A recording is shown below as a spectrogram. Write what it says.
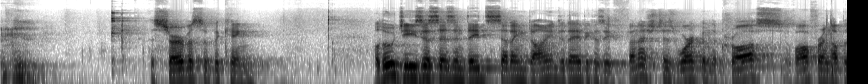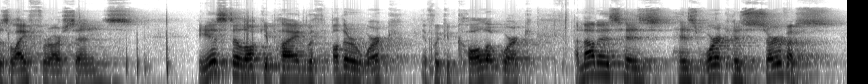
the service of the king. Although Jesus is indeed sitting down today because he finished his work on the cross of offering up his life for our sins, he is still occupied with other work, if we could call it work, and that is his, his work, his service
